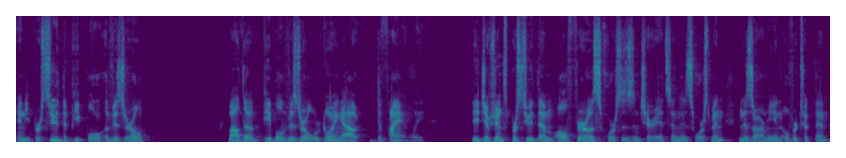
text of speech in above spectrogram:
and he pursued the people of Israel while the people of Israel were going out defiantly. The Egyptians pursued them, all Pharaoh's horses and chariots and his horsemen and his army, and overtook them,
